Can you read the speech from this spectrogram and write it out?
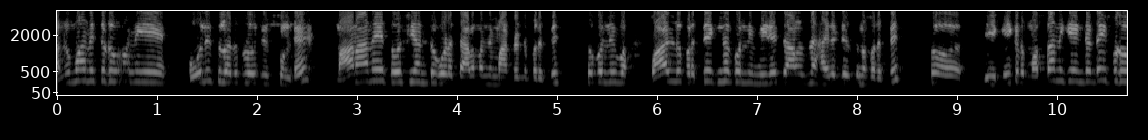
అనుమానితుడు అని పోలీసులు అదుపులో తీసుకుంటే మా నాన్నే దోషి అంటూ కూడా చాలా మంది మాట్లాడిన పరిస్థితి. సో కొన్ని వాళ్ళు ప్రత్యేకంగా కొన్ని మీడియా ఛానల్స్ని హైలైట్ చేస్తున్న పరిస్థితి. సో ఇక్కడ మొత్తానికి ఏంటంటే ఇప్పుడు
